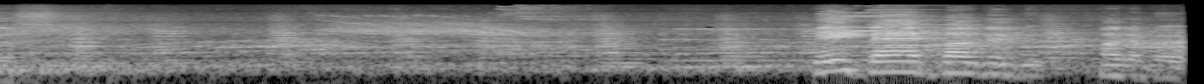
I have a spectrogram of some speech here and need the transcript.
This. Big bad bugaboo. bugaboo.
